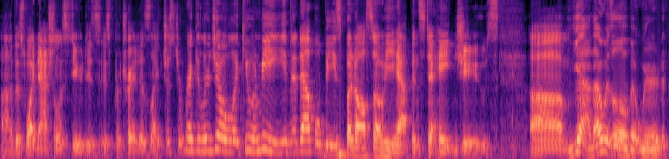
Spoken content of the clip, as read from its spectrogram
uh, this white nationalist dude is, is portrayed as like just a regular Joe like you and me eating at Applebee's, but also he happens to hate Jews. Um, Yeah, that was a little bit weird.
